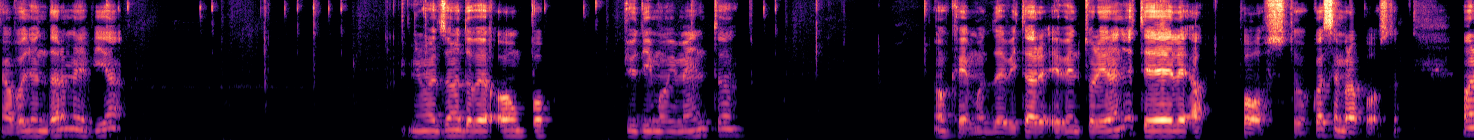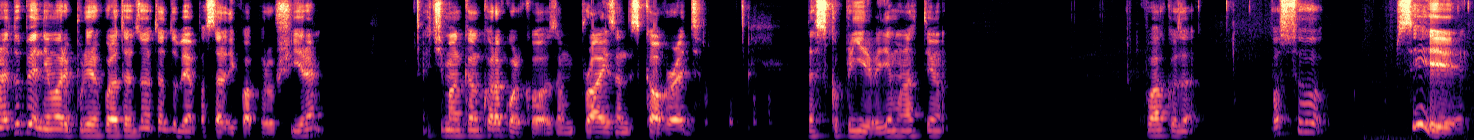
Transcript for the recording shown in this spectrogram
Ah, voglio andarmene via in una zona dove ho un po' più di movimento. Ok, in modo da evitare eventuali ragnatele. A posto. Qua sembra a posto. Oh, nel dubbio andiamo a ripulire quell'altra zona, tanto dobbiamo passare di qua per uscire. E ci manca ancora qualcosa, un prize undiscovered. Da scoprire, vediamo un attimo. Qua cosa... Posso... Sì!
